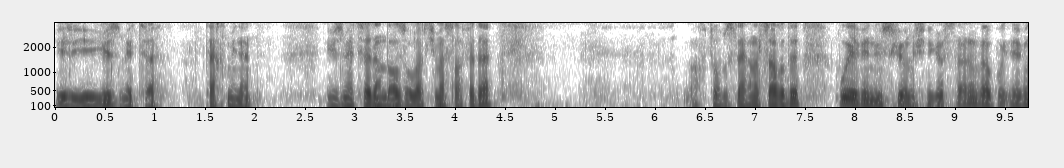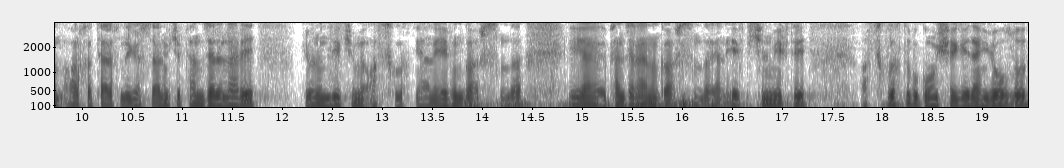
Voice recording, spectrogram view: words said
bir 100 metrə təxminən 100 metrədən də az olar ki məsafədə avtobus dayanacağıdır. Bu evin üst görünüşünü göstərim və bu evin arxa tərəfində göstərim ki, pəncərələri göründüyü kimi açıqlıqdır. Yəni evin qarşısında, yəni pəncərənin qarşısında, yəni ev tikilməyibdir. Açıqlıqdır, bu qonşuya gedən yoldur.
